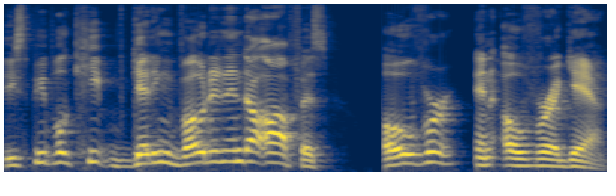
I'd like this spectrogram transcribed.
these people keep getting voted into office over and over again.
